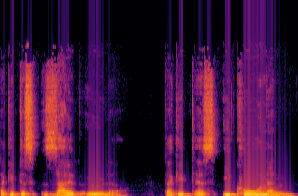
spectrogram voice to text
da gibt es Salböle, da gibt es Ikonen.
